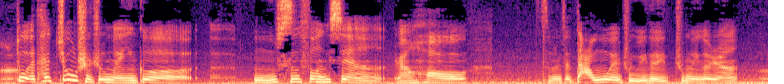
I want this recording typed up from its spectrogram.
嗯，对他就是这么一个呃无私奉献，然后怎么讲大无畏主义的这么一个人。嗯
